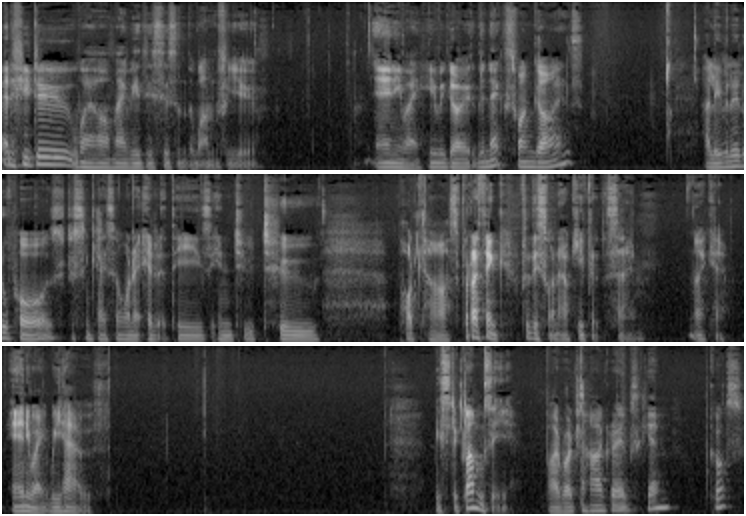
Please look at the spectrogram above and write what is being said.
And if you do, well, maybe this isn't the one for you. Anyway, here we go. The next one, guys. I leave a little pause just in case I want to edit these into two podcasts. But I think for this one, I'll keep it the same. Okay. Anyway, we have Mr. Clumsy by Roger Hargreaves again, of course,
